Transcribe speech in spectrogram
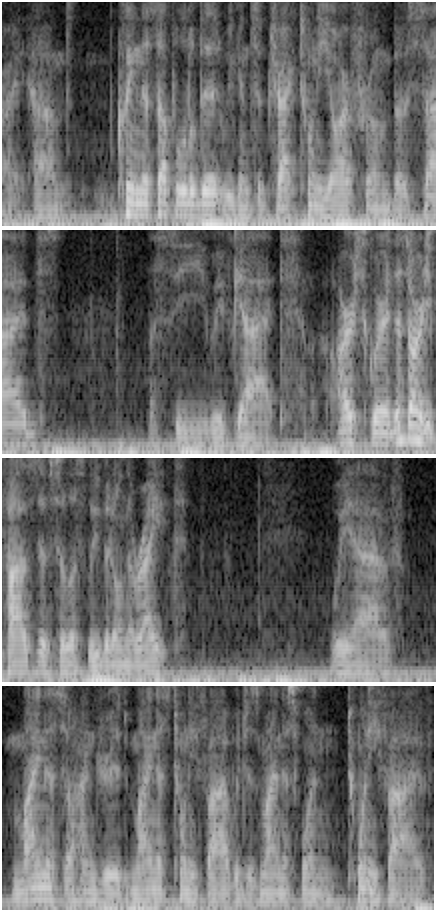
All right, um, clean this up a little bit. We can subtract 20r from both sides. Let's see, we've got r squared. That's already positive, so let's leave it on the right. We have minus 100 minus 25, which is minus 125,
